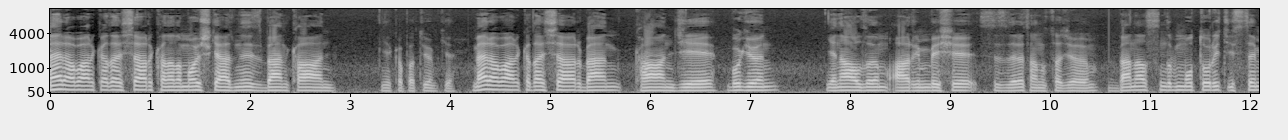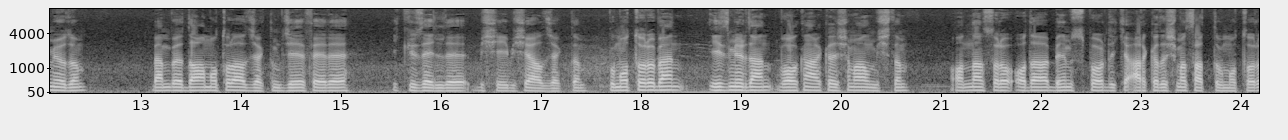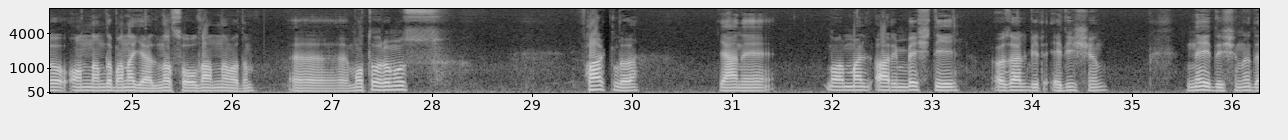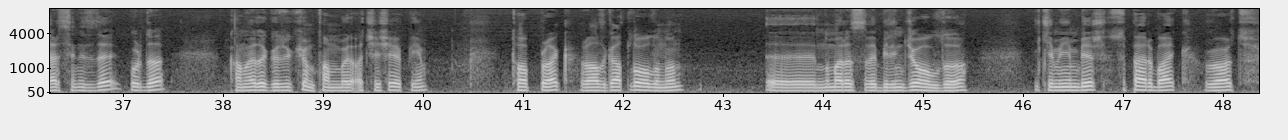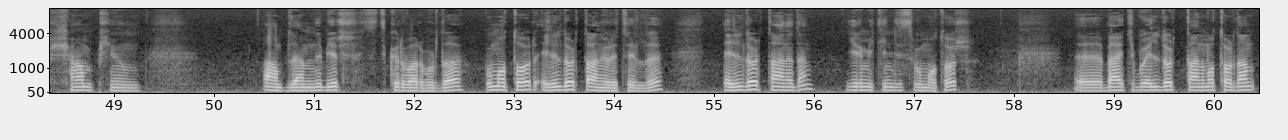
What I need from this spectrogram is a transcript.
Merhaba arkadaşlar kanalıma hoş geldiniz. Ben Kaan. Niye kapatıyorum ki? Merhaba arkadaşlar ben Kaan. Bugün yeni aldığım R25'i sizlere tanıtacağım. Ben aslında bu motoru hiç istemiyordum. Ben böyle dağ motor alacaktım. CFR 250 bir şey bir şey alacaktım. Bu motoru ben İzmir'den Volkan arkadaşıma almıştım. Ondan sonra o da benim spordaki arkadaşıma sattı bu motoru. Ondan da bana geldi. Nasıl oldu anlamadım. Ee, motorumuz farklı. Yani normal R25 değil. Özel bir edition. Ne edition'ı derseniz de burada kamerada gözüküyorum. Tam böyle açışı yapayım. Toprak Razgatlıoğlu'nun e, numarası ve birinci olduğu 2021 Superbike World Champion amblemli bir sticker var burada. Bu motor 54 tane üretildi. 54 taneden 22.si bu motor. Ee, belki bu 54 tane motordan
